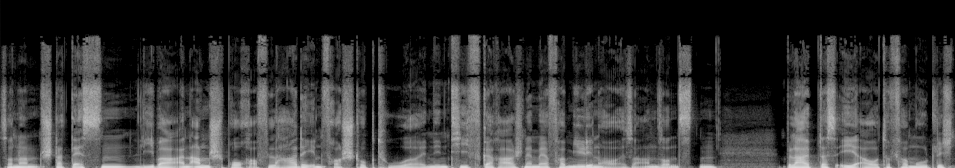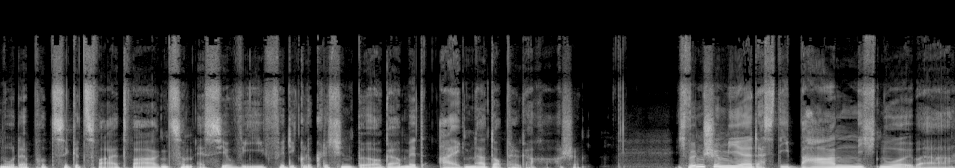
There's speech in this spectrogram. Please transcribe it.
sondern stattdessen lieber ein Anspruch auf Ladeinfrastruktur in den Tiefgaragen der Mehrfamilienhäuser. Ansonsten bleibt das E-Auto vermutlich nur der putzige Zweitwagen zum SUV für die glücklichen Bürger mit eigener Doppelgarage. Ich wünsche mir, dass die Bahn nicht nur über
